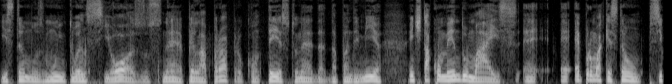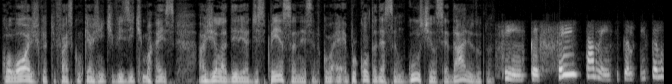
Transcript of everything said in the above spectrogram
e estamos muito ansiosos, né, pelo próprio contexto, né, da, da pandemia, a gente está comendo mais. É, é, é, por uma questão psicológica que faz com que a gente visite mais a geladeira e a dispensa? Nesse, é, é por conta dessa angústia e ansiedade, doutor? Sim, perfeitamente. E pelo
